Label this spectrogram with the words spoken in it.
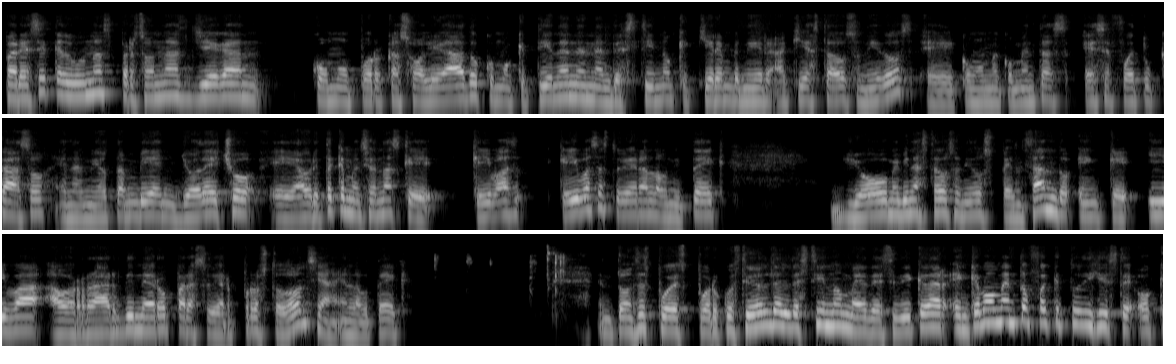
parece que algunas personas llegan como por casualidad o como que tienen en el destino que quieren venir aquí a Estados Unidos. Eh, como me comentas, ese fue tu caso, en el mío también. Yo, de hecho, eh, ahorita que mencionas que, que, ibas, que ibas a estudiar en la Unitec, yo me vine a Estados Unidos pensando en que iba a ahorrar dinero para estudiar prostodoncia en la UTEC. Entonces, pues por cuestiones del destino me decidí quedar. ¿En qué momento fue que tú dijiste, ok,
